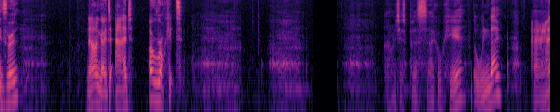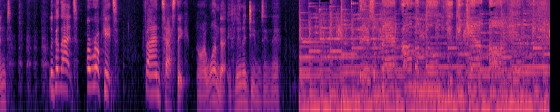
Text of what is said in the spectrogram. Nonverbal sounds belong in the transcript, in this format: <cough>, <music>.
through. Now I'm going to add a rocket. And we just put a circle here, the window, and look at that, a rocket. Fantastic. Now I wonder if Lunar Jim's in there. There's a man on the moon, you can count on him.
